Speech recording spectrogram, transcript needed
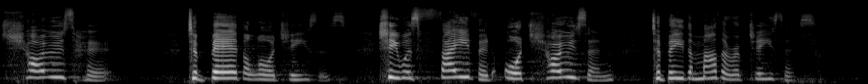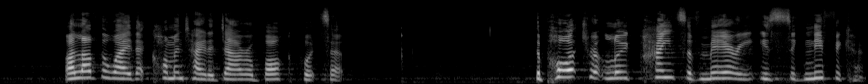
chose her to bear the Lord Jesus. She was favored or chosen to be the mother of Jesus. I love the way that commentator Darrell Bock puts it. The portrait Luke paints of Mary is significant.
